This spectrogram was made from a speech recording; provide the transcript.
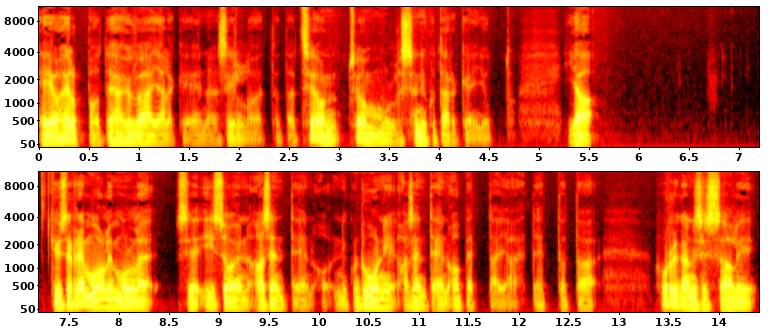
ei ole helppoa tehdä hyvää jälkeä enää silloin. Että, tota, että se, on, se on mulle se niin kuin tärkein juttu. Ja kyllä se Remu oli mulle se isoin asenteen, niin kuin duuni-asenteen opettaja. Että, että tota, Hurricanesissa oli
